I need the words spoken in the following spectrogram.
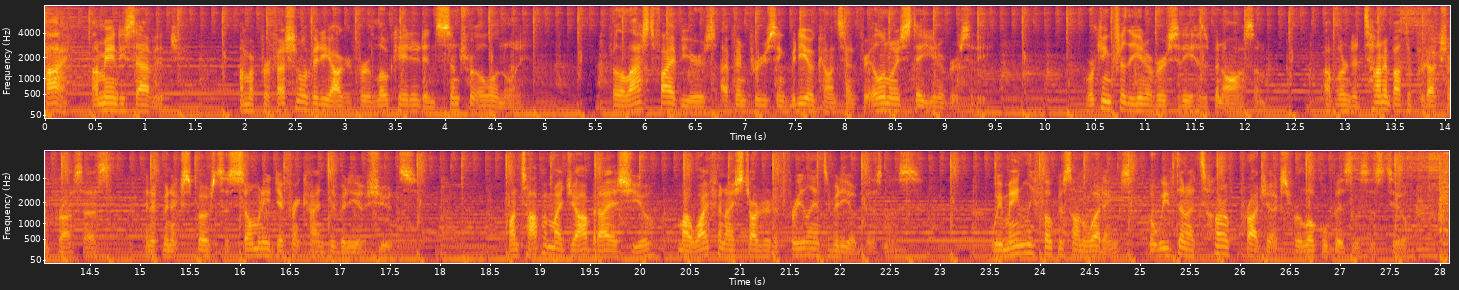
Hi, I'm Andy Savage. I'm a professional videographer located in central Illinois. For the last five years, I've been producing video content for Illinois State University. Working for the university has been awesome. I've learned a ton about the production process and have been exposed to so many different kinds of video shoots. On top of my job at ISU, my wife and I started a freelance video business. We mainly focus on weddings, but we've done a ton of projects for local businesses too.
